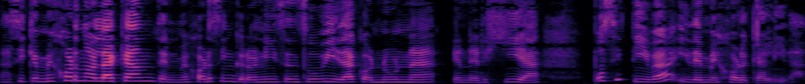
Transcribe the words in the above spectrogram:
Así que mejor no la canten, mejor sincronicen su vida con una energía positiva y de mejor calidad.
